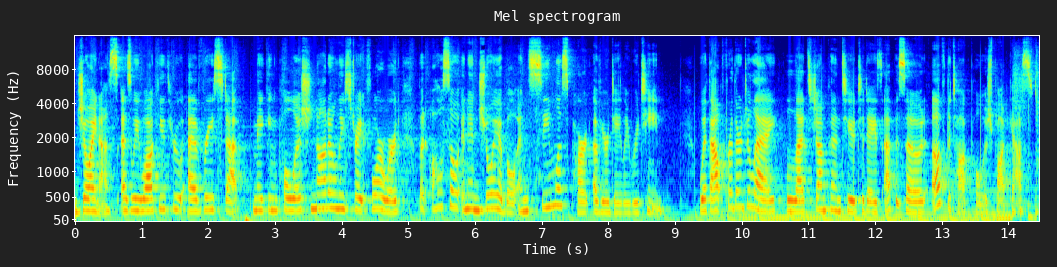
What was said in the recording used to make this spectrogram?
Join us as we walk you through every step, making Polish not only straightforward, but also an enjoyable and seamless part of your daily routine. Without further delay, let's jump into today's episode of the Talk Polish podcast.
